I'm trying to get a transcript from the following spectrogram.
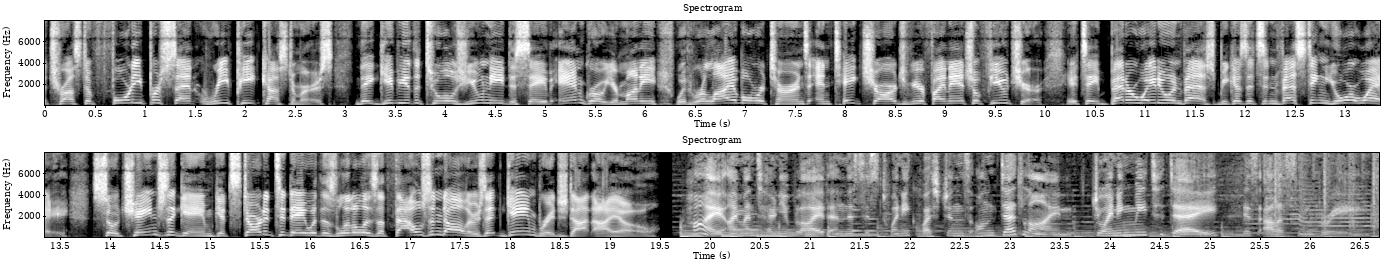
the trust of 40% repeat customers. They give you the tools you need to save and grow your money with reliable returns and take charge of your financial future. It's a better way to invest because it's investing your way. So change the game. Get started today with as little as $1,000 at Gamebridge.io. Hi, I'm Antonia Blythe, and this is 20 Questions on Deadline. Joining me today is Alison Brie.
